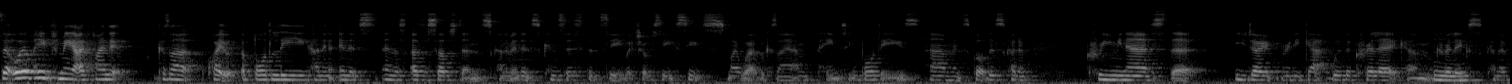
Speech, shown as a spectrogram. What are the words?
So oil paint for me, I find it because I'm quite a bodily kind of in its in a, as a substance, kind of in its consistency, which obviously suits my work because I am painting bodies. Um, it's got this kind of creaminess that you don't really get with acrylic. Um, Mm. acrylics kind of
